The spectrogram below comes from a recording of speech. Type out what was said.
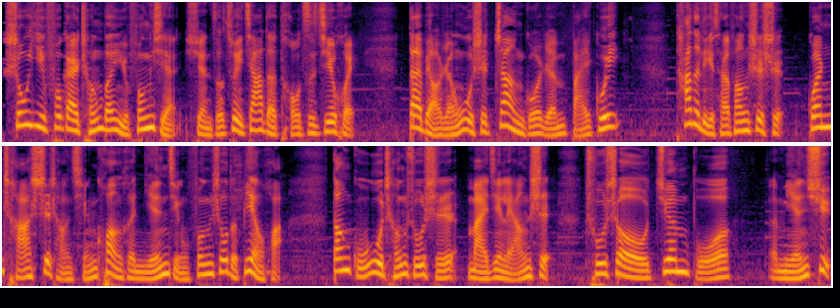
收益覆盖成本与风险，选择最佳的投资机会。代表人物是战国人白圭。他的理财方式是观察市场情况和年景丰收的变化，当谷物成熟时买进粮食，出售绢帛、呃棉絮；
